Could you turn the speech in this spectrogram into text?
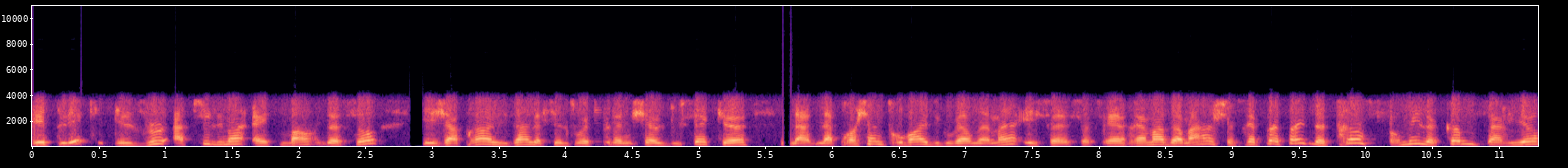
réplique, il veut absolument être membre de ça. Et j'apprends en lisant le fil Twitter de Michel Doucet que la, la prochaine trouvaille du gouvernement, et ce, ce serait vraiment dommage, ce serait peut-être de transformer le commissariat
